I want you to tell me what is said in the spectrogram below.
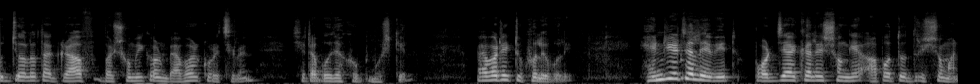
উজ্জ্বলতা গ্রাফ বা সমীকরণ ব্যবহার করেছিলেন সেটা বোঝা খুব মুশকিল। ব্যাপারটা একটু খুলে বলি। হেনরিয়েটা লেভিট পর্যায়কালের সঙ্গে আপাত দৃশ্যমান।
